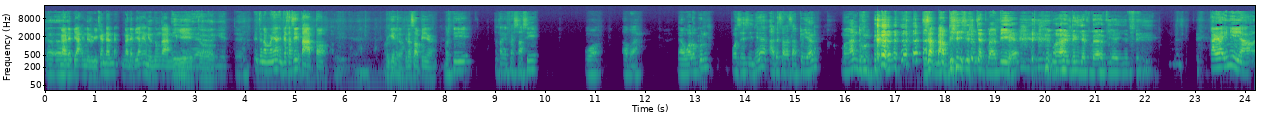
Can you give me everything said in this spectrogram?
Eh, eh, nggak ada pihak yang dirugikan dan nggak ada pihak yang diuntungkan iya, gitu gitu. Itu namanya investasi tato. Oke. begitu filosofinya. Berarti tentang investasi Wah, apa? Nah walaupun posisinya ada salah satu yang mengandung. Zat babi. Zat babi ya. Mengandung zat babi aja. Kayak ini ya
